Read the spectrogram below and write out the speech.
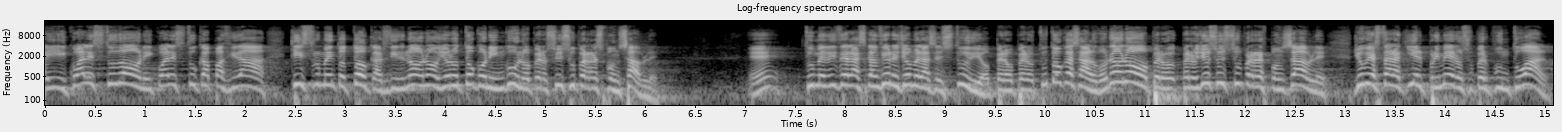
¿y cuál es tu don? ¿Y cuál es tu capacidad? ¿Qué instrumento tocas? Dice, no, no, yo no toco ninguno, pero soy súper responsable. ¿Eh? Tú me dices las canciones, yo me las estudio, pero, pero tú tocas algo. No, no, pero, pero yo soy súper responsable. Yo voy a estar aquí el primero, súper puntual.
